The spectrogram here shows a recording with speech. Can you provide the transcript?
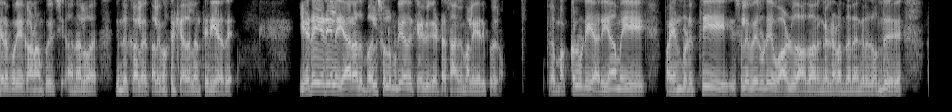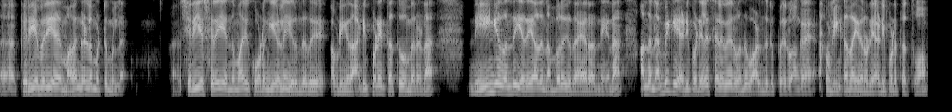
ஏறக்குறைய காணாமல் போயிடுச்சு அதனால இந்த கால தலைமுறைக்கு அதெல்லாம் தெரியாது. இடையிடையில் யாராவது பதில் சொல்ல முடியாத கேள்வி கேட்டால் சாமி மலையேறி போயிடும் இப்போ மக்களுடைய அறியாமையை பயன்படுத்தி சில பேருடைய வாழ்வு ஆதாரங்கள் நடந்தனங்கிறது வந்து பெரிய பெரிய மதங்களில் மட்டும் இல்லை. சிறிய சிறிய இந்த மாதிரி கொடங்கிகளும் இருந்தது அப்படிங்கிறது அடிப்படை தத்துவம் என்னன்னா நீங்கள் வந்து எதையாவது நம்புறதுக்கு தயாராக இருந்தீங்கன்னா அந்த நம்பிக்கை அடிப்படையில் சில பேர் வந்து வாழ்ந்துட்டு போயிடுவாங்க அப்படிங்கிறது தான் இதனுடைய அடிப்படை தத்துவம்.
